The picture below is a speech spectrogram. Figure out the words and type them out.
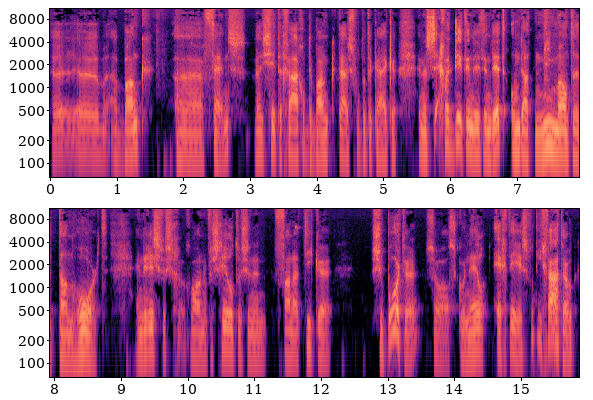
eh, eh, bankfans. Wij zitten graag op de bank thuis voetbal te kijken. En dan zeggen we dit en dit en dit, omdat niemand het dan hoort. En er is dus gewoon een verschil tussen een fanatieke supporter, zoals Corneel echt is, want die gaat ook.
